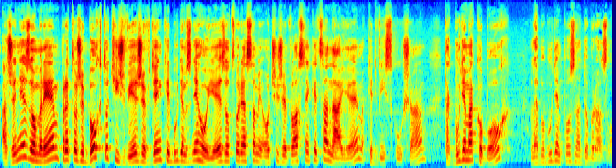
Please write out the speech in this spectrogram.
A že nezomriem, pretože Boh totiž vie, že v deň, keď budem z Neho jesť, otvoria sa mi oči, že vlastne keď sa najem, keď vyskúšam, tak budem ako Boh, lebo budem poznať dobro a zlo.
